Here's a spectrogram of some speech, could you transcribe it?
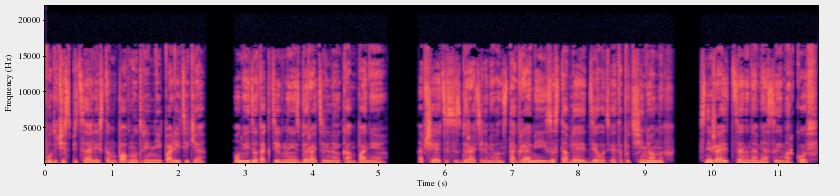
Будучи специалистом по внутренней политике, он ведет активную избирательную кампанию, общается с избирателями в Инстаграме и заставляет делать это подчиненных, снижает цены на мясо и морковь,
